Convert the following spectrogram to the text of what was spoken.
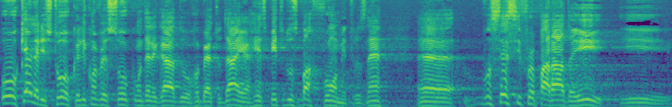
O Keller Estocco, ele conversou com o delegado Roberto Dyer a respeito dos bafômetros, né? É, você se for parado aí e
